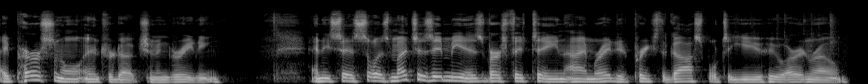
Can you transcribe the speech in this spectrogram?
a personal introduction and greeting. And he says, So as much as in me is, verse 15, I am ready to preach the gospel to you who are in Rome.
